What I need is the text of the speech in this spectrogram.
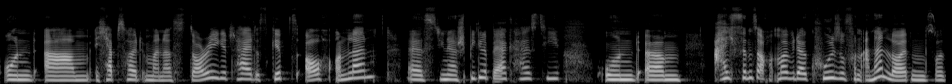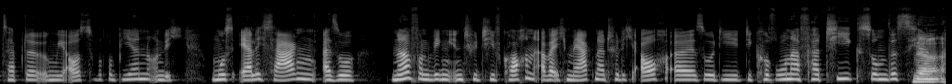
Und ähm, ich habe es heute in meiner Story geteilt. Es gibt es auch online. Äh, Stina Spiegelberg heißt die. Und ähm, ah, ich finde es auch immer wieder cool, so von anderen Leuten Rezepte irgendwie auszuprobieren. Und ich muss ehrlich sagen, also ne, von wegen intuitiv kochen, aber ich merke natürlich auch äh, so die, die Corona-Fatigue so ein bisschen. Ja,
